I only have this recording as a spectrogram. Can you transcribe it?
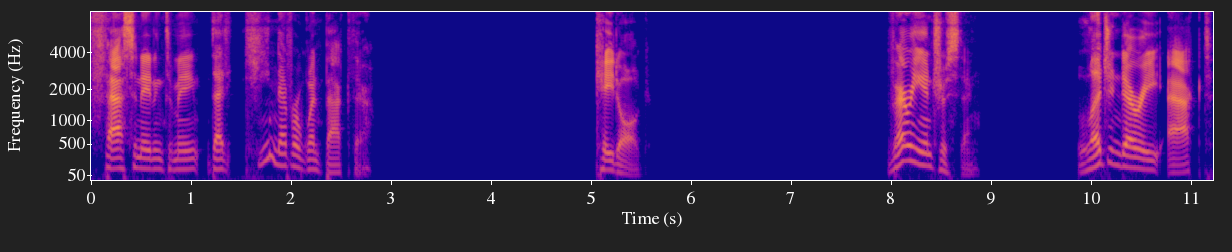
fascinating to me that he never went back there. K Dog. Very interesting. Legendary act,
